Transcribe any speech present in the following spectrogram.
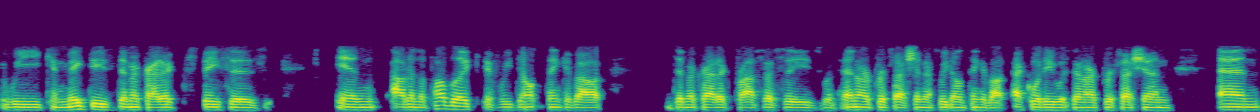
we can make these democratic spaces in out in the public if we don't think about democratic processes within our profession if we don't think about equity within our profession and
